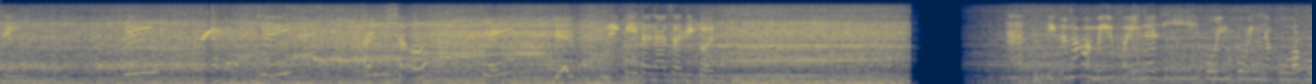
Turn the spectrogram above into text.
Jay. Jay? Jay? Ayun siya, oh. Jay? Hindi kita nasa likod. Dito na kami, finally. Puwing-puwing na po ako.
